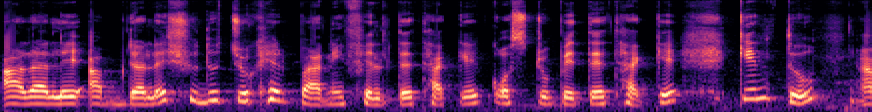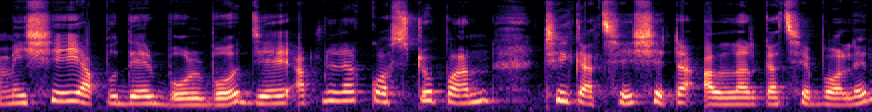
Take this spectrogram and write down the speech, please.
আড়ালে, আবডালে শুধু চোখের পানি ফেলতে থাকে, কষ্ট পেতে থাকে। কিন্তু আমি সেই আপুদের বলব যে, আপনারা কষ্ট পান, ঠিক আছে, সেটা আল্লাহর কাছে বলেন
